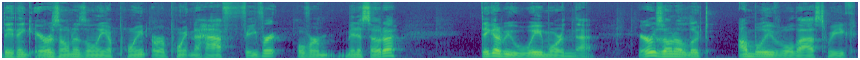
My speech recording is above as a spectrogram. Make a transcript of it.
they think Arizona is only a point or a point and a half favorite over Minnesota. They got to be way more than that. Arizona looked unbelievable last week.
